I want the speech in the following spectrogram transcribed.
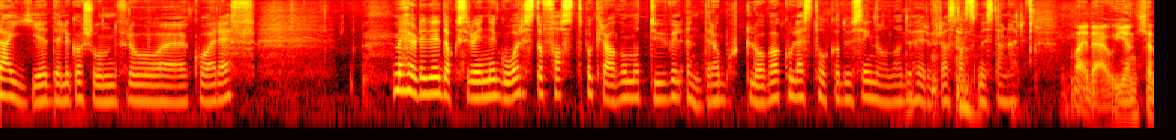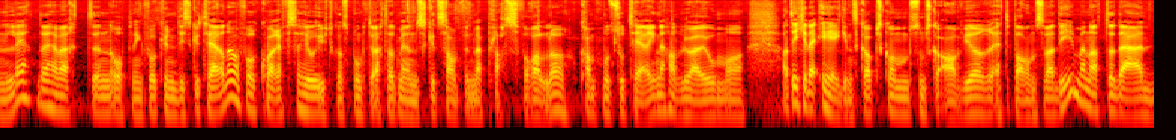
leie delegasjonen fra eh, KrF. Vi hørte det i Dagsrevyen i går stå fast på kravet om at du vil endre abortlova. Hvordan tolker du signalene du hører fra statsministeren her? Nei, Det er jo gjenkjennelig. Det har vært en åpning for å kunne diskutere det. Og for KrF så har jo utgangspunktet vært at vi ønsker et samfunn med plass for alle. og Kamp mot sortering det handler jo om at ikke det er egenskap som skal avgjøre et barns verdi, men at det er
